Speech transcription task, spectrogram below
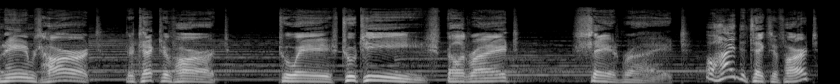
name's Hart, Detective Hart. Two A's, two T's. Spell it right. Say it right. Oh, hi, Detective Hart.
